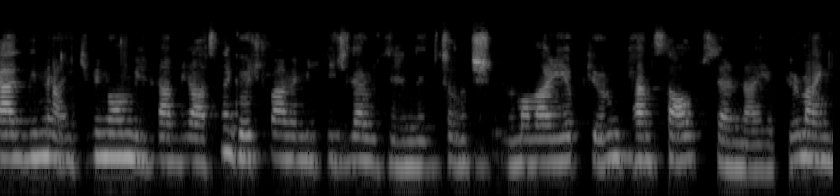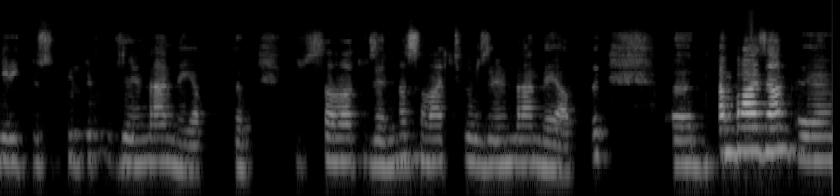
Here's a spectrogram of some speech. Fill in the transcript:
geldiğinde 2011'den beri aslında göçmen ve mülteciler üzerinde çalışmalar yapıyorum. Hem sağlık üzerinden yapıyorum. Ben gerekli üzerinden de yapıyorum yaptım. Sanat üzerinden, sanatçılar üzerinden de yaptık. Ee, ben bazen e,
